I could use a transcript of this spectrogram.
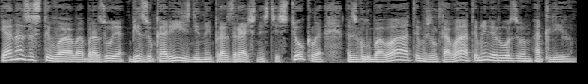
и она застывала, образуя безукоризненной прозрачности стекла с голубоватым, желтоватым или розовым отливом.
